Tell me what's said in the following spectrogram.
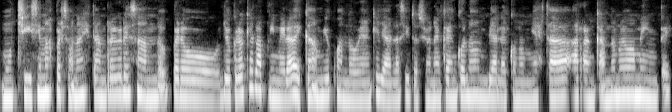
muchísimas personas están regresando, pero yo creo que la primera de cambio, cuando vean que ya la situación acá en Colombia, la economía está arrancando nuevamente,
